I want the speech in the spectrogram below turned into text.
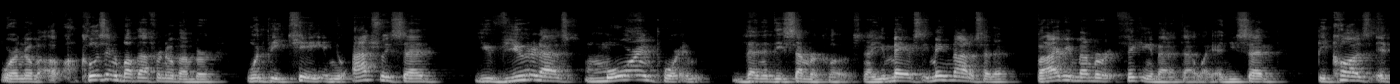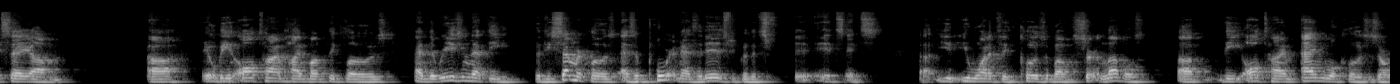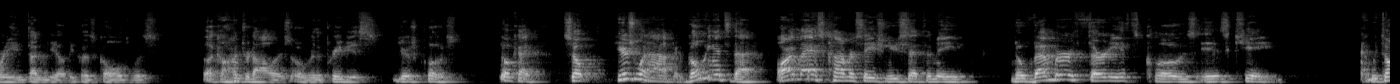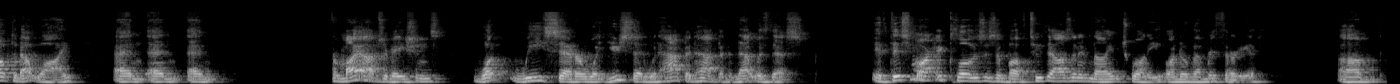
for a Nova, uh, closing above that for November would be key, and you actually said you viewed it as more important than the December close. Now you may have you may not have said that, but I remember thinking about it that way. And you said because it's a um, uh, it will be an all-time high monthly close, and the reason that the the December close, as important as it is, because it's it's it's uh, you, you want it to close above certain levels. Uh, the all-time annual close is already a done deal because gold was like hundred dollars over the previous year's close. Okay, so here's what happened. Going into that, our last conversation, you said to me, November 30th close is key, and we talked about why. And and and from my observations, what we said or what you said would happen happened, and that was this: if this market closes above 2009-20 on November 30th, um,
